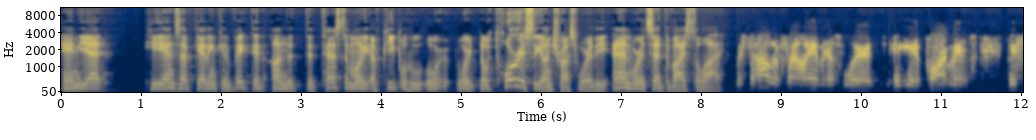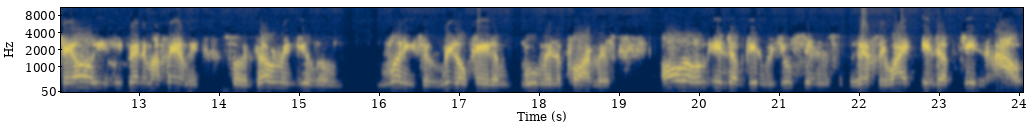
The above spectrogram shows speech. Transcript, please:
and yet he ends up getting convicted on the, the testimony of people who were, were, notoriously untrustworthy and were incentivized to lie. Mr. Howland found evidence where they get apartments. They say, oh, he, he threatened my family. So the government gives them money to relocate them, move them in apartments. All of them end up getting reduced sentence. Leslie White end up getting out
